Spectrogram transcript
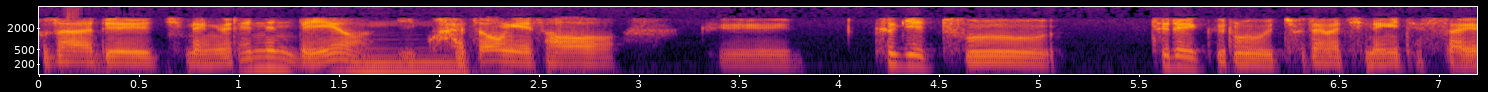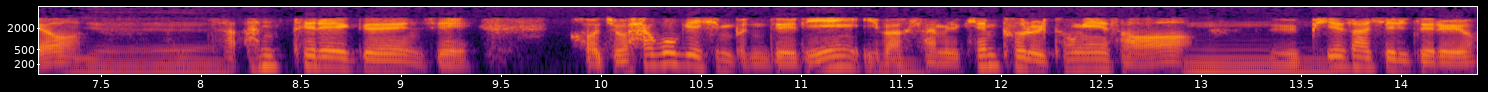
조사를 진행을 했는데요. 음. 이 과정에서 그 크게 두 트랙으로 조사가 진행이 됐어요. 예. 차- 한 트랙은 이제 거주하고 계신 분들이 2박 3일 캠프를 통해서 음. 그 피해 사실들을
